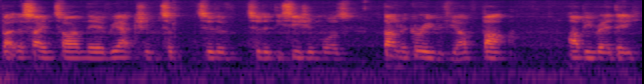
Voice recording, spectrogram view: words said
but at the same time, their reaction to, to the to the decision was, "Don't agree with you, but I'll be ready.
